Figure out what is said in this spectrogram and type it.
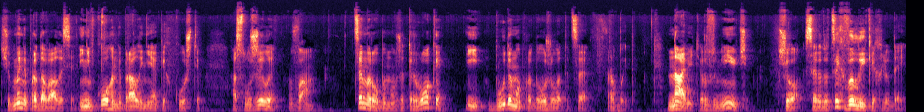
щоб ми не продавалися і ні в кого не брали ніяких коштів, а служили вам. Це ми робимо вже три роки і будемо продовжувати це робити. Навіть розуміючи, що серед оцих великих людей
